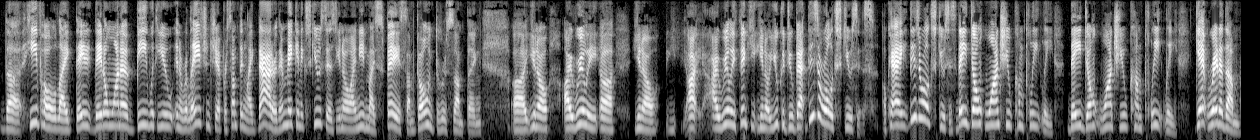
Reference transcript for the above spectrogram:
the heave ho like they they don't want to be with you in a relationship or something like that or they're making excuses you know i need my space i'm going through something. Uh you know i really uh you know i i really think you know you could do better these are all excuses okay? These are all excuses. They don't want you completely. They don't want you completely. Get rid of them.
